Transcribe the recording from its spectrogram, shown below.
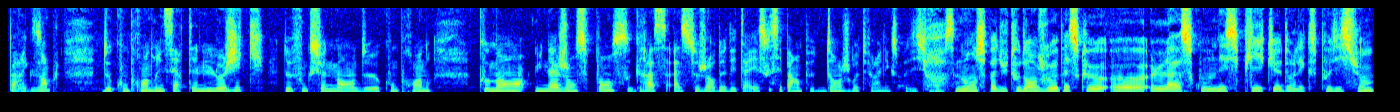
par exemple, de comprendre une certaine logique de fonctionnement, de comprendre comment une agence pense grâce à ce genre de détails. Est-ce que c'est pas un peu dangereux de faire une exposition comme ça? Non, c'est pas du tout dangereux parce que euh, là, ce qu'on explique dans l'exposition,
